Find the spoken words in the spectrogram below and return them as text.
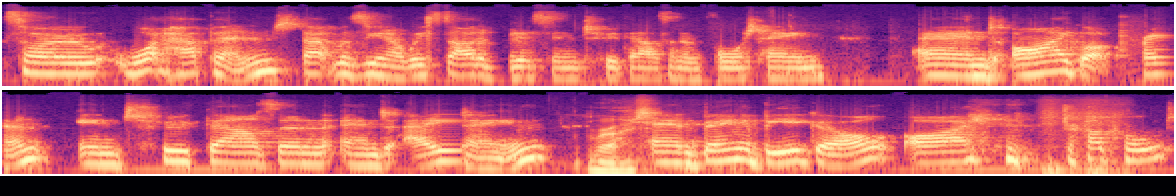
So what happened, that was, you know, we started this in 2014 and I got pregnant in 2018. Right. And being a beer girl, I struggled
